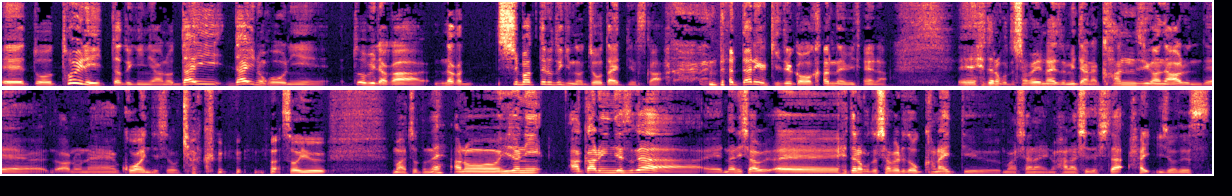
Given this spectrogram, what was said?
えっ、と、トイレ行った時に、あの、台、台の方に扉が、なんか、閉まってる時の状態っていうんですか？だ誰が聞いてるかわかんないみたいな。えー下手なこと喋れないぞみたいな感じがね、あるんで、あのね、怖いんですよ、逆。まあそういう、まあちょっとね、あのー非常に明るいんですが、えー何しゃべ、えー下手なこと喋るとおっかないっていう、まあ、社内の話でした。はい、以上です。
